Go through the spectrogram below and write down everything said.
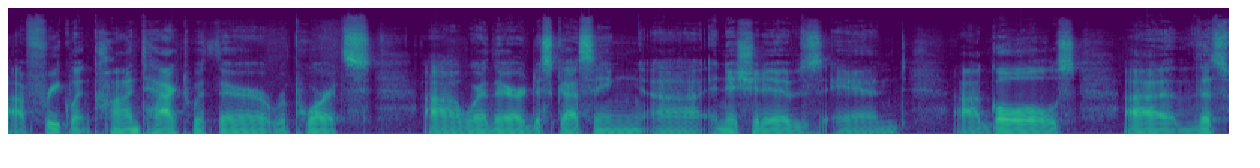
uh, frequent contact with their reports, uh, where they're discussing uh, initiatives and uh, goals. this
